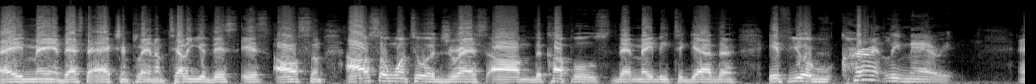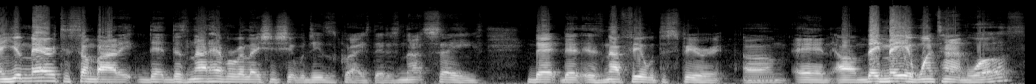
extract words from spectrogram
Amen. That's the action plan. I'm telling you, this is awesome. I also want to address um, the couples that may be together. If you're currently married and you're married to somebody that does not have a relationship with Jesus Christ, that is not saved, that that is not filled with the Spirit, um, and um, they may at one time was.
